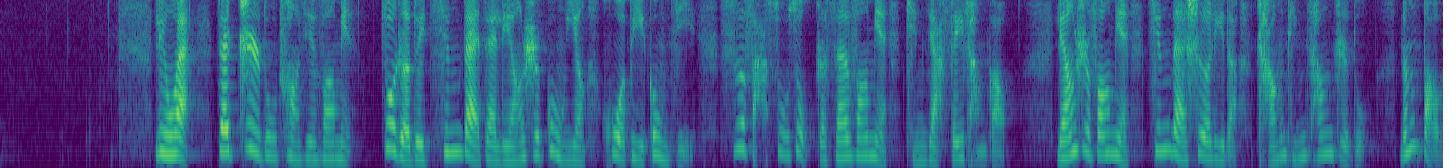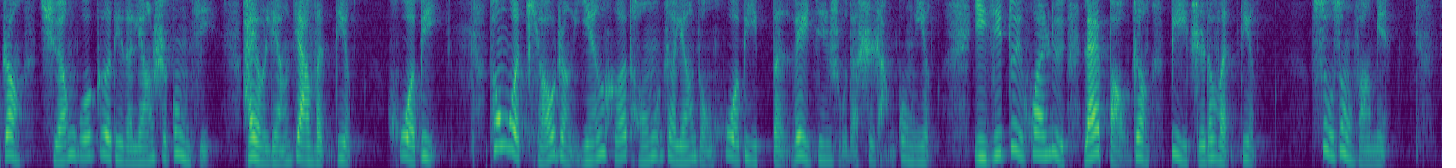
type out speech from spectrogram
另外，在制度创新方面，作者对清代在粮食供应、货币供给、司法诉讼这三方面评价非常高。粮食方面，清代设立的长平仓制度能保证全国各地的粮食供给，还有粮价稳定。货币通过调整银和铜这两种货币本位金属的市场供应以及兑换率来保证币值的稳定。诉讼方面，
